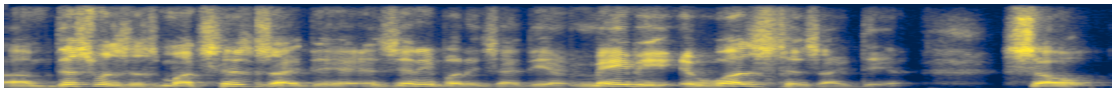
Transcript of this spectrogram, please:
um, this was as much his idea as anybody's idea. Maybe it was his idea. So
